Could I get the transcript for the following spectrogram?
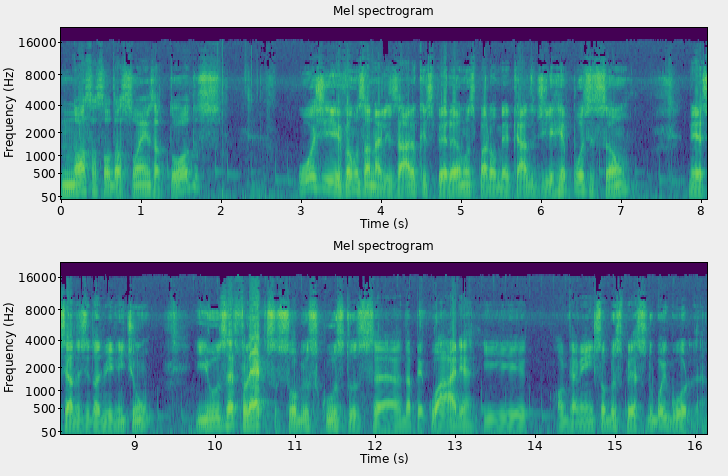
Nossas saudações a todos. Hoje vamos analisar o que esperamos para o mercado de reposição nesse ano de 2021 e os reflexos sobre os custos eh, da pecuária e, obviamente, sobre os preços do boi gordo. Né?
